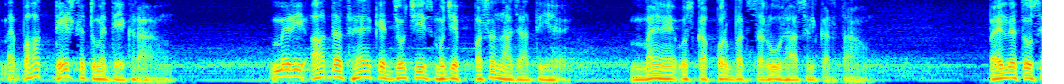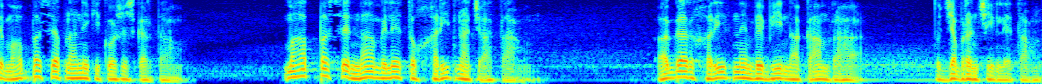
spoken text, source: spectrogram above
میں بہت دیر سے تمہیں دیکھ رہا ہوں۔ میری عادت ہے کہ جو چیز مجھے پسند آ جاتی ہے، میں اس کا قربت ضرور حاصل کرتا ہوں۔ پہلے تو اسے محبت سے اپنانے کی کوشش کرتا ہوں۔ محبت سے نہ ملے تو خریدنا چاہتا ہوں۔ اگر خریدنے میں بھی ناکام رہا، تو جبرن چھین لیتا ہوں۔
